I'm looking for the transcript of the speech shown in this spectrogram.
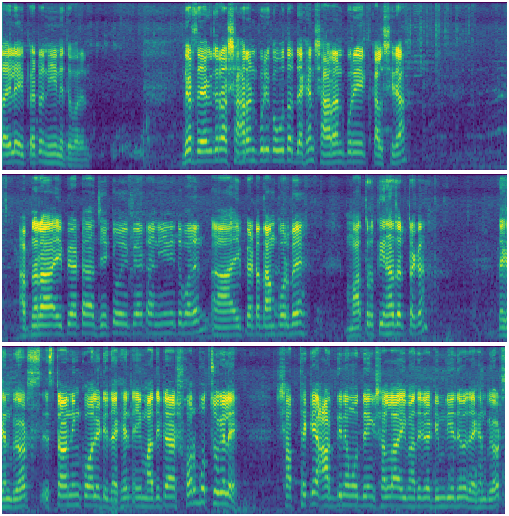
চাইলে এই পেয়ারটা নিয়ে নিতে পারেন। বিয়ার্স, একজোড়া সাহারানপুরি কবুতর দেখেন, সাহারানপুরি কালশিরা। আপনারা এই পেয়ারটা, যে কেউ এই পেয়ারটা নিয়ে নিতে পারেন। এই পেয়ারটার দাম পড়বে মাত্র তিন হাজার টাকা। দেখেন বিয়ার্স স্টার্নিং কোয়ালিটি দেখেন। এই মাদিটা সর্বোচ্চ গেলে সাত থেকে আট দিনের মধ্যে ইনশাল্লাহ এই মাদিটা ডিম দিয়ে দেবে, দেখেন বিয়ার্স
